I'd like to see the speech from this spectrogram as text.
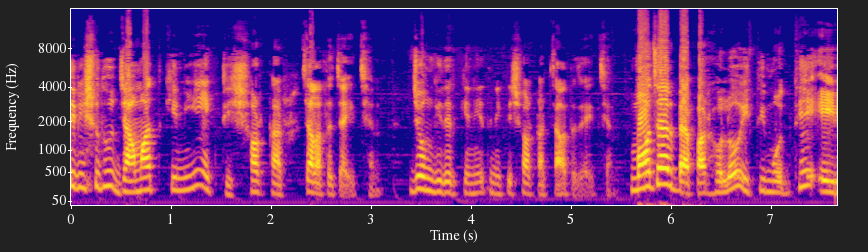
তিনি শুধু জামাতকে নিয়ে একটি সরকার চালাতে চাইছেন, জঙ্গিদেরকে নিয়ে তিনি একটি সরকার চালাতে চাইছেন। মজার ব্যাপার হলো, ইতিমধ্যে এই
